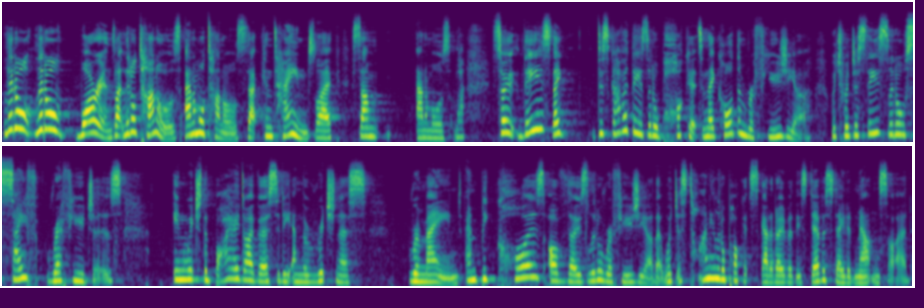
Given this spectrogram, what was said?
little little warrens, like little tunnels, animal tunnels that contained like some animals. So these they discovered these little pockets and they called them refugia, which were just these little safe refuges in which the biodiversity and the richness remained. And because of those little refugia that were just tiny little pockets scattered over this devastated mountainside,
